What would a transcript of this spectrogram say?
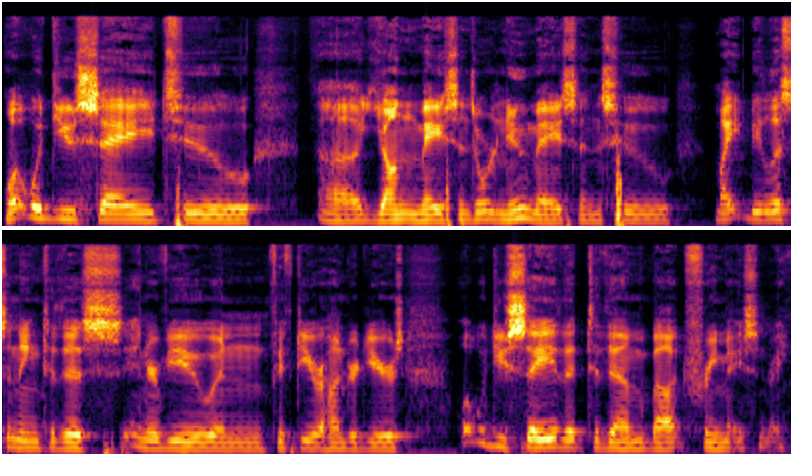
What would you say to uh, young Masons or new Masons who might be listening to this interview in 50 or 100 years? What would you say that to them about Freemasonry?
